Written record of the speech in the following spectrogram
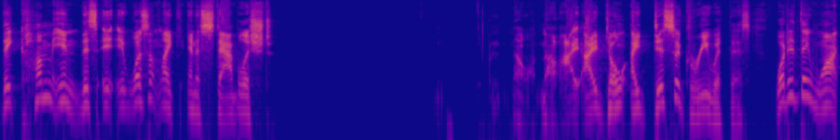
they, come in this. It, it wasn't like an established no, no, I, I don't. I disagree with this. What did they want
